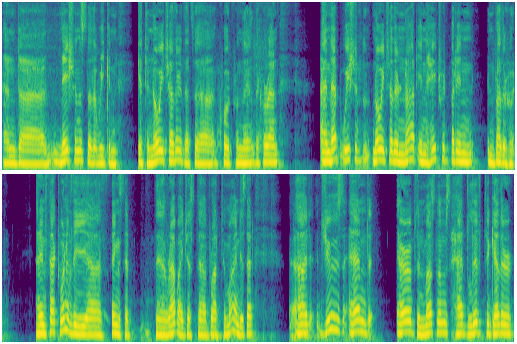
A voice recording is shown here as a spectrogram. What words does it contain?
and uh, nations so that we can get to know each other. That's a quote from the, the Quran. And that we should know each other not in hatred, but in, in brotherhood. And in fact, one of the uh, things that the rabbi just uh, brought to mind is that uh, Jews and Arabs and Muslims had lived together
